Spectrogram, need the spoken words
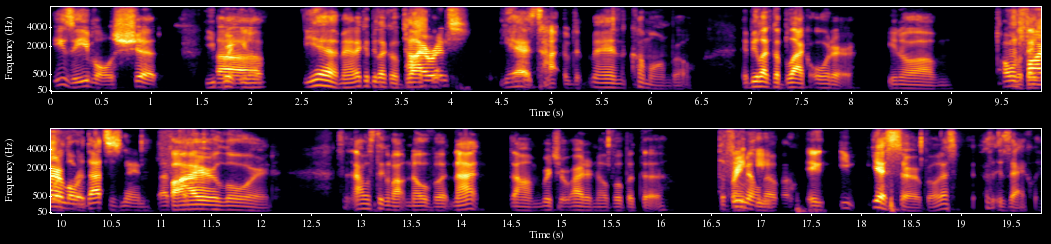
He's evil as shit. You bring, uh, you know, yeah, man. It could be like a tyrant. Yes, yeah, man. Come on, bro. It'd be like the Black Order. You know, um. Oh, and Fire Lord. That's his name. That's Fire Lord. So I was thinking about Nova, not um Richard Rider Nova, but the the female Nova. It, you, yes, sir, bro. That's, that's exactly.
